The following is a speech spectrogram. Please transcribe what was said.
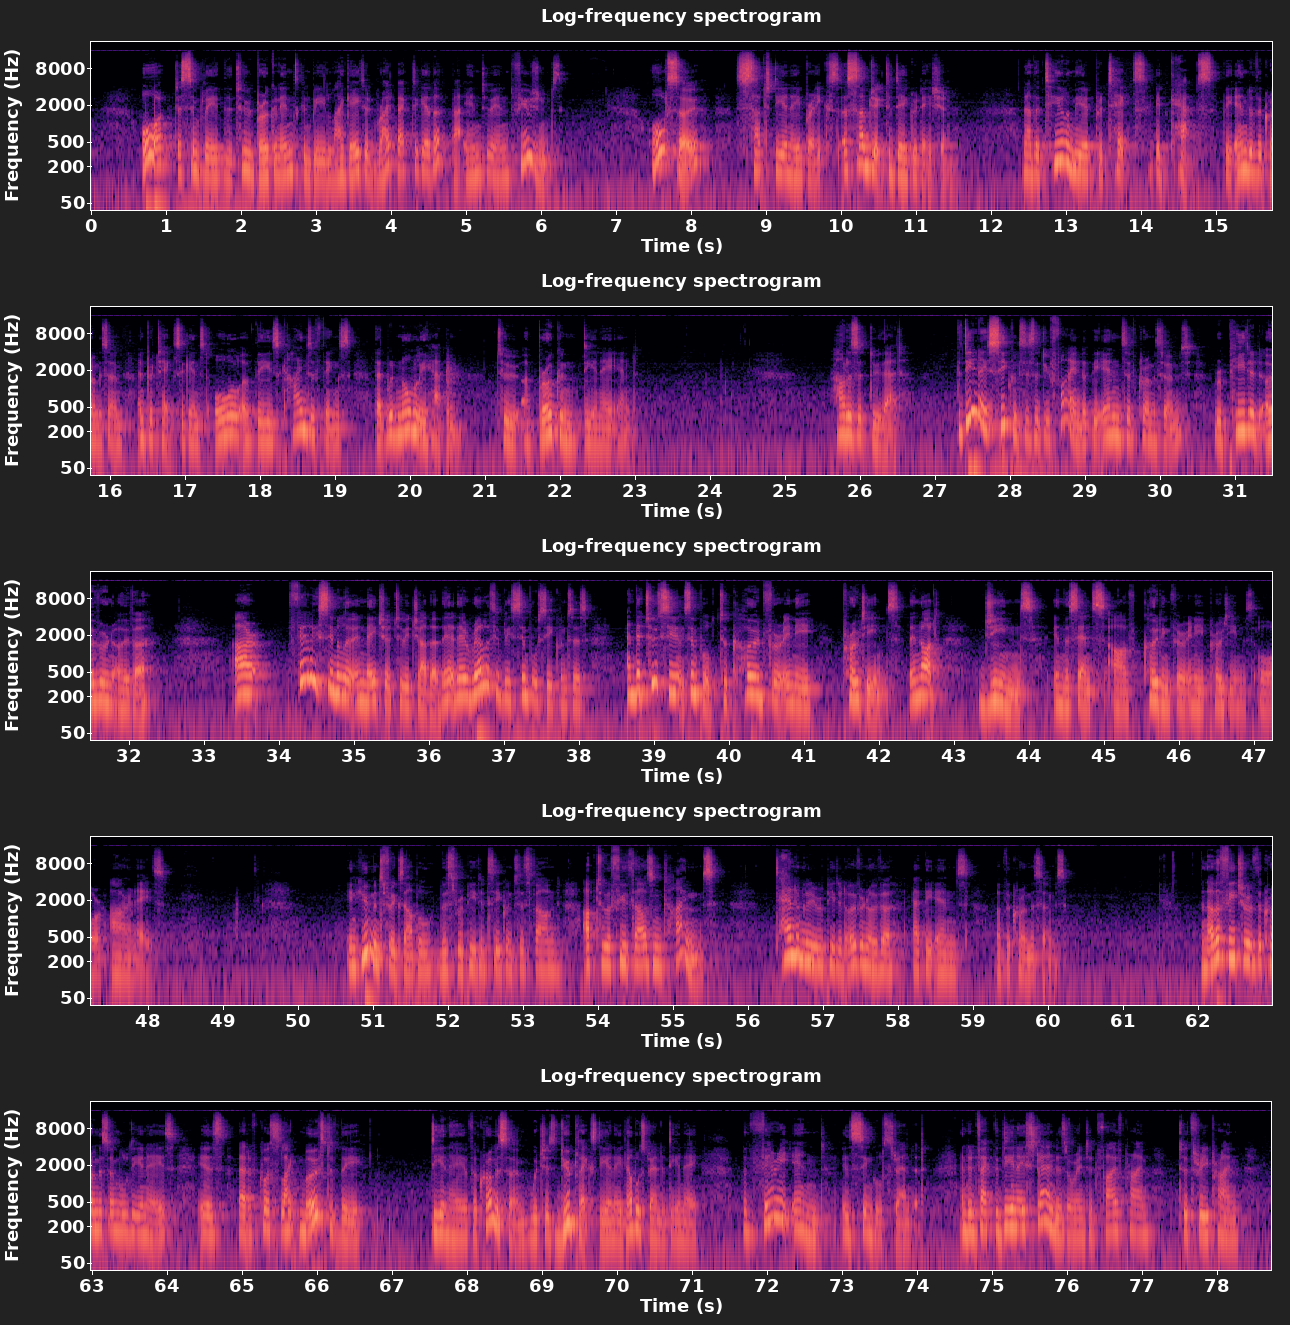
or just simply the two broken ends can be ligated right back together by end to end fusions. Also, such DNA breaks are subject to degradation. Now, the telomere protects, it caps the end of the chromosome and protects against all of these kinds of things that would normally happen to a broken DNA end. How does it do that? The DNA sequences that you find at the ends of chromosomes, repeated over and over, are fairly similar in nature to each other. They're, they're relatively simple sequences, and they're too si simple to code for any proteins. They're not genes in the sense of coding for any proteins or RNAs. In humans, for example, this repeated sequence is found up to a few thousand times, tandemly repeated over and over at the ends of the chromosomes. Another feature of the chromosomal DNAs is that, of course, like most of the DNA of the chromosome, which is duplex DNA, double stranded DNA, the very end is single stranded. And in fact, the DNA strand is oriented 5' to 3'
